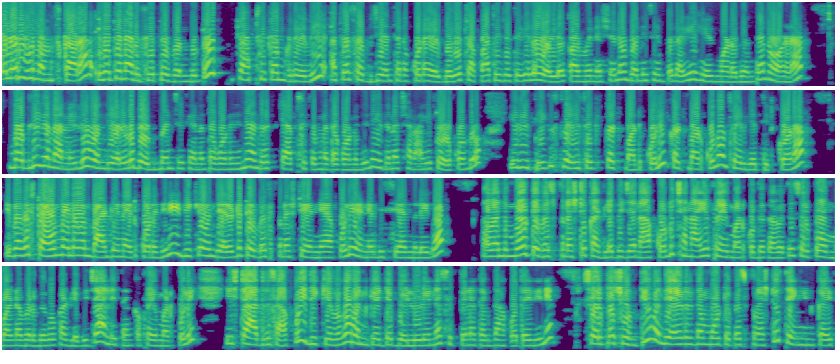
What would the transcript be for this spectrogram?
ಎಲ್ಲರಿಗೂ ನಮಸ್ಕಾರ. ಇವತ್ತಿನ ರೆಸಿಪಿ ಬಂದ್ಬಿಟ್ಟು ಕ್ಯಾಪ್ಸಿಕಮ್ ಗ್ರೇವಿ ಅಥವಾ ಸಬ್ಜಿ ಅಂತಾನು ಕೂಡ ಹೇಳ್ಬೋದು. ಚಪಾತಿ ಜೊತೆಗೆಲ್ಲ ಒಳ್ಳೆ ಕಾಂಬಿನೇಷನ್ ಬನ್ನಿ ಸಿಂಪಲ್ ಆಗಿ ಹೇಗ್ ಮಾಡೋದು ಅಂತ ನೋಡೋಣ. ಮೊದಲಿಗೆ ನಾನಿಲ್ಲಿ ಒಂದ್ ಎರಡು ದೊಡ್ಡ ಮೆಣಸಿಕಾಯಿನ ತಗೊಂಡಿದ್ದೀನಿ. ಅಂದ್ರೆ ಕ್ಯಾಪ್ಸಿಕಮ್ನ ತಗೊಂಡಿದ್ದೀನಿ. ಇದನ್ನ ಚೆನ್ನಾಗಿ ತೊಳ್ಕೊಂಡು ಈ ರೀತಿಯಾಗಿ ಸ್ಲೈಸ್ ಆಗಿ ಕಟ್ ಮಾಡ್ಕೊಳ್ಳಿ. ಕಟ್ ಮಾಡ್ಕೊಂಡು ಒಂದ್ ಸೈಡ್ಗೆ ತಿಟ್ಕೋಣ ಇವಾಗ ಸ್ಟವ್ ಮೇಲೆ ಒಂದು ಬಾಂಡ್ಲಿನ ಇಟ್ಕೊಂಡಿದ್ದೀನಿ ಇದಕ್ಕೆ ಒಂದ್ ಎರಡು ಟೇಬಲ್ ಸ್ಪೂನ್ ಅಷ್ಟು ಎಣ್ಣೆ ಹಾಕೊಳ್ಳಿ. ಎಣ್ಣೆ ಬಿಸಿ ಆದ್ಮೇಲೆ ಈಗ ಒಂದು ಮೂರು ಟೇಬಲ್ ಸ್ಪೂನ್ ಅಷ್ಟು ಕಡಲೆ ಬೀಜನ ಹಾಕೊಂಡು ಚೆನ್ನಾಗಿ ಫ್ರೈ ಮಾಡ್ಕೋಬೇಕಾಗುತ್ತೆ. ಸ್ವಲ್ಪ ಒಂಬಣ್ಣ ಬರಬೇಕು ಕಡಲೆ ಬೀಜ, ಅಲ್ಲಿ ತನಕ ಫ್ರೈ ಮಾಡ್ಕೊಳ್ಳಿ. ಇಷ್ಟ ಆದ್ರೆ ಸಾಕು. ಇದಕ್ಕೆ ಇವಾಗ ಒಂದ್ ಗಡ್ಡೆ ಬೆಳ್ಳುಳ್ಳಿನ ಸಿಪ್ಪೆನ ತೆಗೆದು ಹಾಕೋತಾ ಇದ್ದೀನಿ. ಸ್ವಲ್ಪ ಶುಂಠಿ, ಒಂದ್ ಎರಡರಿಂದ ಮೂರು ಟೇಬಲ್ ಸ್ಪೂನ್ ಅಷ್ಟು ತೆಂಗಿನಕಾಯಿ,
